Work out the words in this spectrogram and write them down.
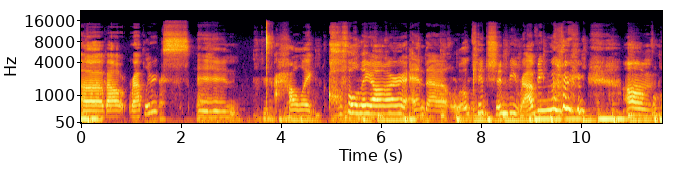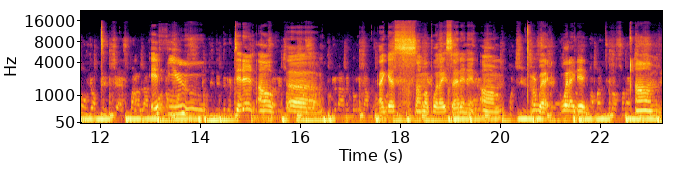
uh, about rap lyrics and how like awful they are and that little kids shouldn't be rapping um if you didn't I'll uh, I guess sum up what I said in it um or what what I did. Um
